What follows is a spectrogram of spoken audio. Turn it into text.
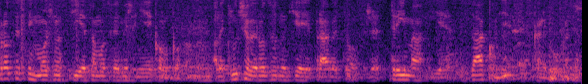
Procesných možností je samozrejme, že niekoľko. Ale kľúčové rozhodnutie je práve to, že tríma je zákonne získaný dôkaz.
